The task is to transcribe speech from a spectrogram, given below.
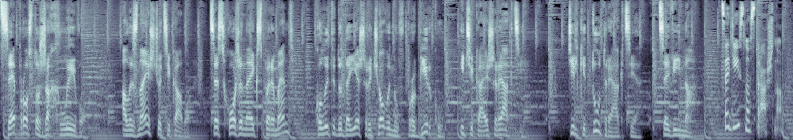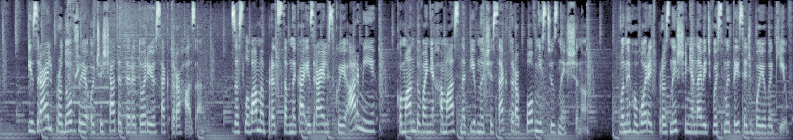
Це просто жахливо. Але знаєш, що цікаво? Це схоже на експеримент, коли ти додаєш речовину в пробірку і чекаєш реакції. Тільки тут реакція це війна. Це дійсно страшно. Ізраїль продовжує очищати територію сектора Газа. За словами представника ізраїльської армії, командування Хамас на півночі сектора повністю знищено. Вони говорять про знищення навіть 8 тисяч бойовиків.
